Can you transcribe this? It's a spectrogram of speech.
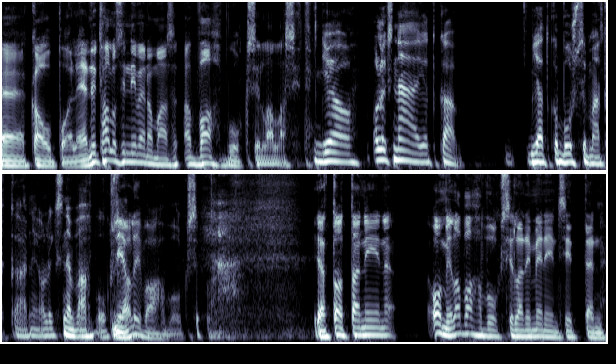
ö, kaupoille. Ja nyt halusin nimenomaan vahvuuksilla lasit. Joo. Oliko nämä, jotka jatko bussimatkaa, niin oliko ne vahvuuksia? Ne oli vahvuuksilla. Ja tota niin, omilla vahvuuksillani menin sitten,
